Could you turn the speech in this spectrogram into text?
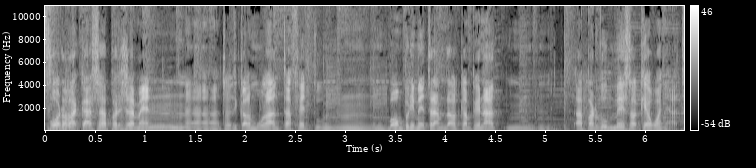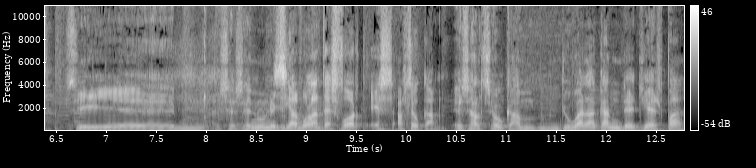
fora de casa, precisament, eh, tot i que el Molanta ha fet un bon primer tram del campionat, mm, ha perdut més del que ha guanyat. Si eh, se sent un equip... Si el Molanta és fort, és al seu camp. És al seu camp. Jugar a camp de gespa,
